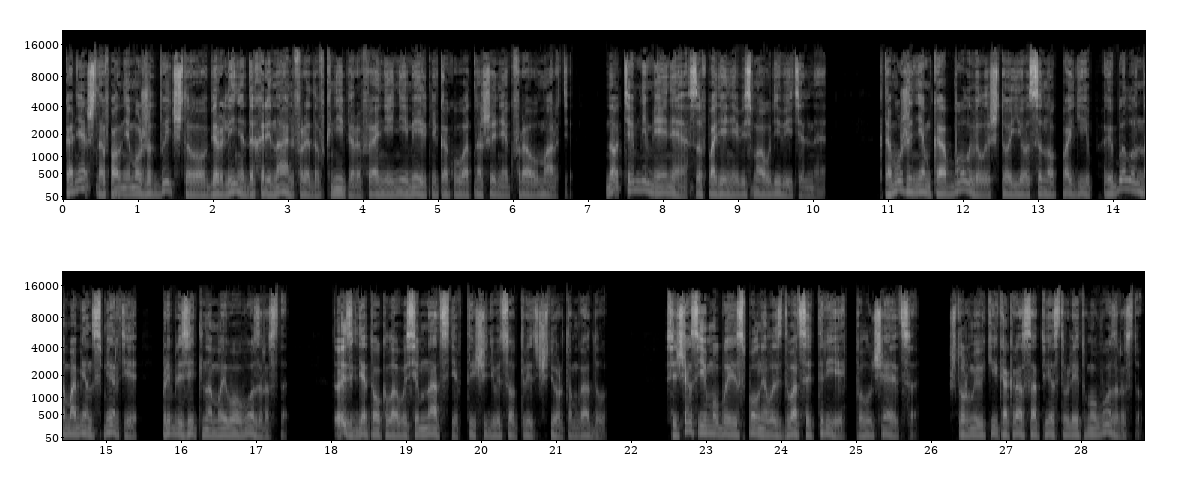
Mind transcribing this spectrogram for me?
Конечно, вполне может быть, что в Берлине до хрена Альфредов Книперов, и они не имеют никакого отношения к фрау Марте. Но, тем не менее, совпадение весьма удивительное. К тому же немка обмолвилась, что ее сынок погиб, и был он на момент смерти приблизительно моего возраста, то есть где-то около 18 в 1934 году. Сейчас ему бы исполнилось 23, получается. Штурмовики как раз соответствовали этому возрасту,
